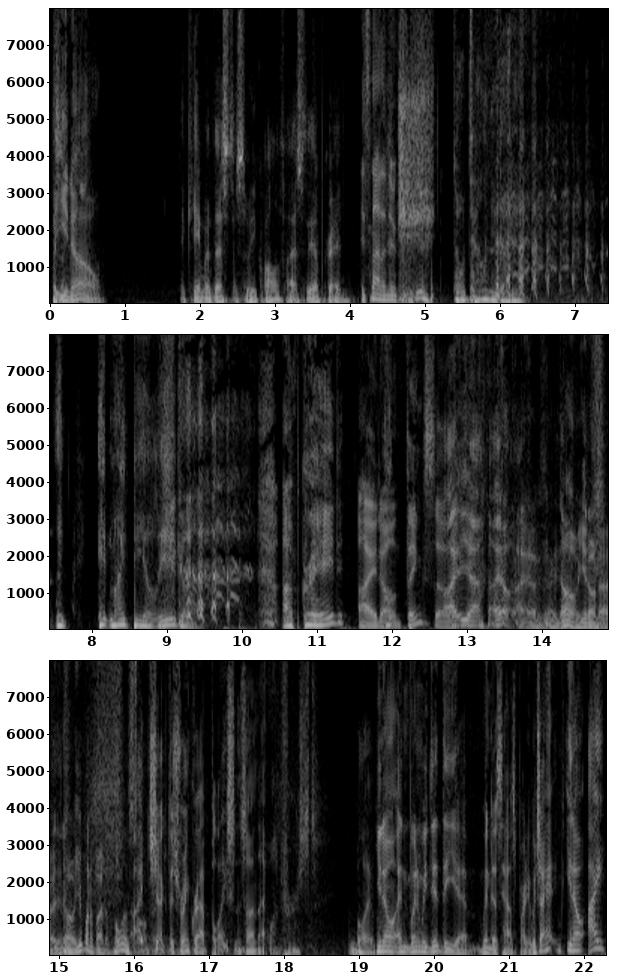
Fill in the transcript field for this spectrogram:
but you know, it came with Vista, so he qualifies for the upgrade. It's not a new computer. Don't tell anybody. you, it might be illegal. Upgrade? I don't think so. I, yeah, I don't. I don't know. You don't know. You know. You want to buy the full install? I checked the shrink wrap license on that one first. Unbelievable. You know, and when we did the uh, Windows House Party, which I, you know, I,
